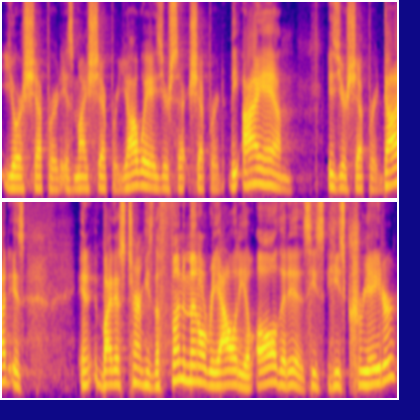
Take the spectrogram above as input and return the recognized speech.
your shepherd, is my shepherd. Yahweh is your shepherd. The I am is your shepherd. God is, by this term, he's the fundamental reality of all that is. He's, he's creator.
